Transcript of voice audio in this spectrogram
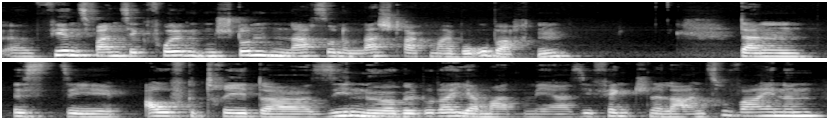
äh, 24 folgenden Stunden nach so einem Naschtag mal beobachten, dann ist sie aufgetreter, sie nörgelt oder jammert mehr, sie fängt schneller an zu weinen,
